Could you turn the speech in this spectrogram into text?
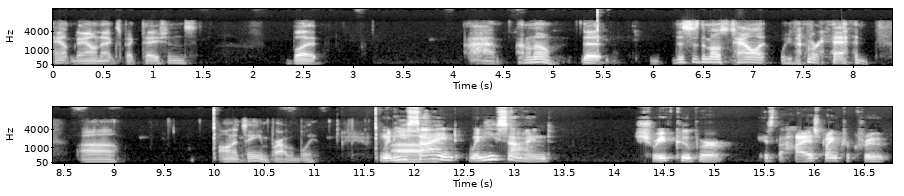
tamp down expectations, but I, I don't know. The this is the most talent we've ever had uh, on a team, probably. When he Uh, signed, when he signed, Sharife Cooper is the highest ranked recruit.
